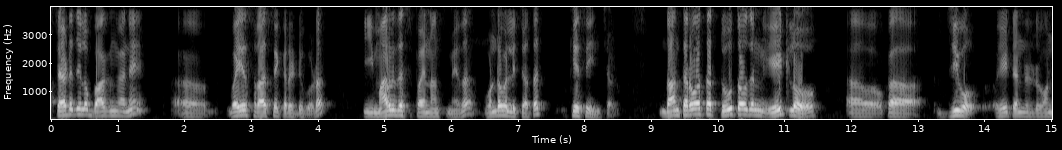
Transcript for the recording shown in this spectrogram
స్ట్రాటజీలో భాగంగానే వైఎస్ రాజశేఖర రెడ్డి కూడా ఈ మార్గదర్శి ఫైనాన్స్ మీద ఉండవల్లి చేత కేసు వేయించాడు. దాని తర్వాత టూ థౌజండ్ ఎయిట్లో ఒక జివో ఎయిట్ హండ్రెడ్ వన్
